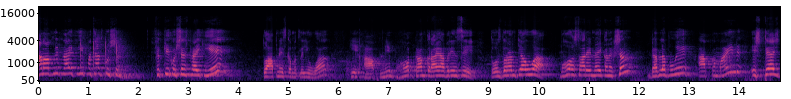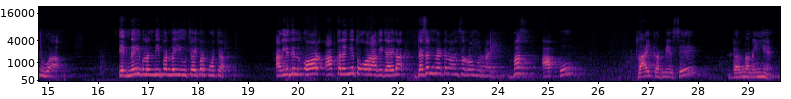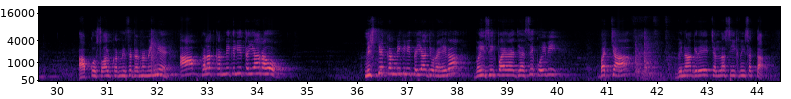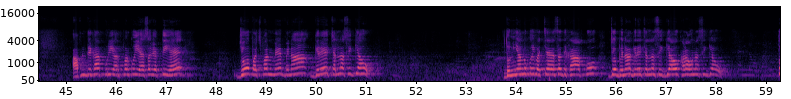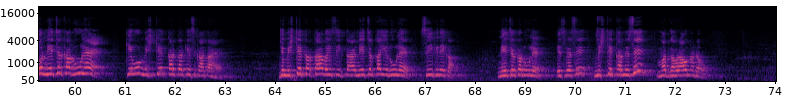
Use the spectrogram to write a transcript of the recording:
अब आपने ट्राई किए पचास क्वेश्चन फिफ्टी क्वेश्चन ट्राई किए तो आपने इसका मतलब ये हुआ कि आपने बहुत काम कराया ब्रेन से। तो उस दौरान क्या हुआ? बहुत सारे नए कनेक्शन डेवलप हुए, आपका माइंड स्ट्रेच्ड हुआ। एक नई बुलंदी पर, नई ऊंचाई पर पहुँचा। अगले दिन और आप करेंगे तो और आगे जाएगा। डजेंट मैटर आंसर रॉन्ग और राइट बस आपको ट्राई करने से डरना नहीं है। आपको सॉल्व करने से डरना नहीं है। आप गलत करने के लिए तैयार रहो। मिस्टेक करने के लिए तैयार जो रहेगा, वही सीख पाएगा जैसे कोई भी बच्चा बिना गिरे चलना सीख नहीं सकता। आपने देखा पूरी अर्थ पर कोई ऐसा व्यक्ति है जो बचपन में बिना गिरे चलना सीख गया हो? दुनिया में कोई बच्चा ऐसा दिखा आपको जो बिना गिरे चलना सीख गया हो, खड़ा होना सीख गया हो? तो नेचर का रूल है कि वो मिस्टेक कर करके सिखाता है। जो मिस्टेक करता है, वही सीखता है। नेचर का ये रूल है सीखने का। नेचर का रूल है। इस वजह से मिस्टेक करने से मत घबराओ, ना डरो।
